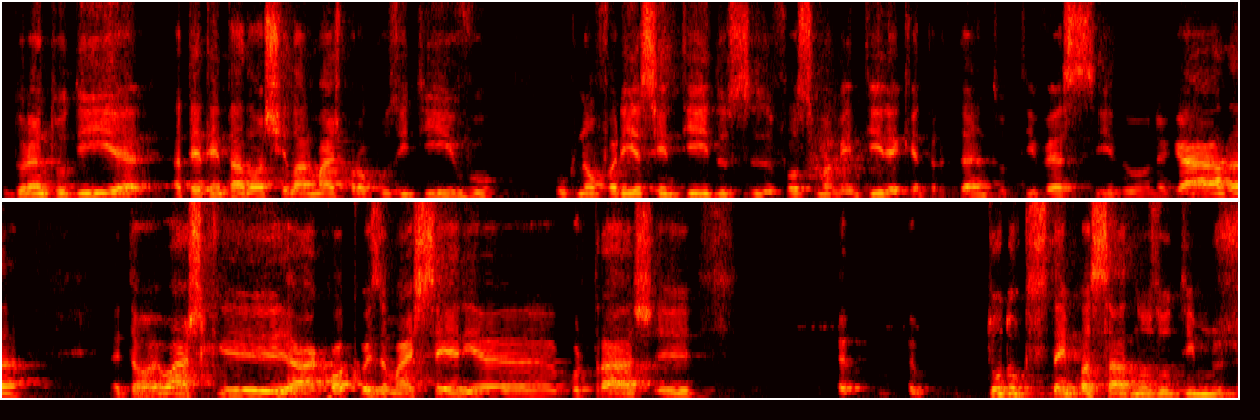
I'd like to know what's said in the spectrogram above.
durante o dia até tentado oscilar mais para o positivo, o que não faria sentido se fosse uma mentira que, entretanto, tivesse sido negada. Então, eu acho que há qualquer coisa mais séria por trás. Eh, tudo o que se tem passado nos últimos,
